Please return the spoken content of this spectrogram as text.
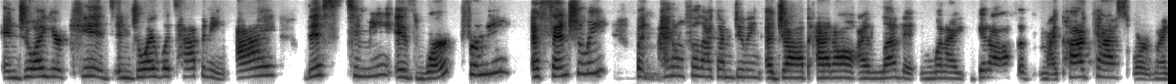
enjoy your kids, enjoy what's happening. I this to me is work for me essentially, but mm-hmm. I don't feel like I'm doing a job at all. I love it. And when I get off of my podcast or my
